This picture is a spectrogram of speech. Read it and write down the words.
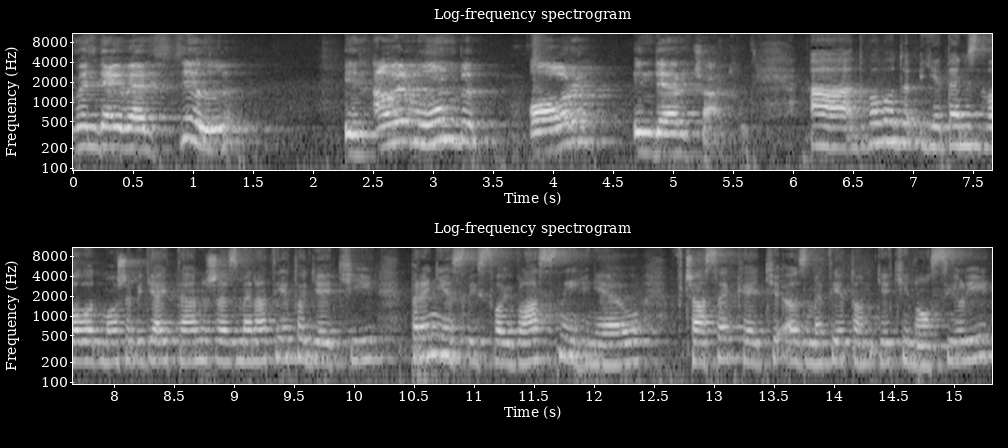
when they were still in our womb or in their childhood. A dôvod, jeden z dôvod môže byť aj ten, že sme na tieto deti preniesli svoj vlastný hnev v čase, keď sme tieto deti nosili,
